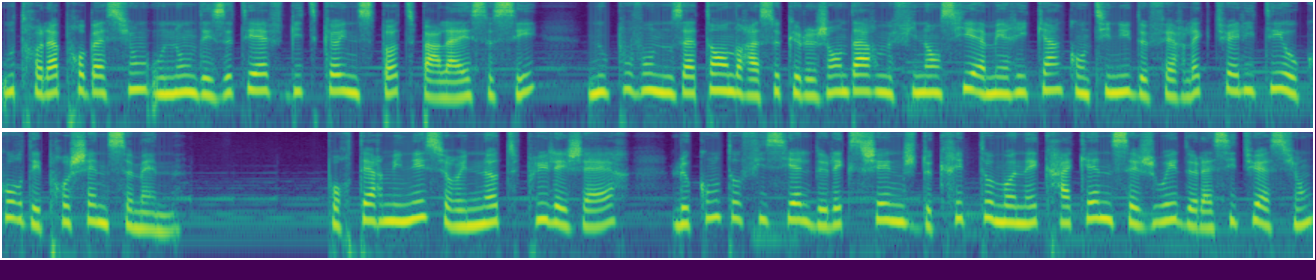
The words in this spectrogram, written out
outre l'approbation ou non des ETF Bitcoin Spot par la SEC, nous pouvons nous attendre à ce que le gendarme financier américain continue de faire l'actualité au cours des prochaines semaines. Pour terminer sur une note plus légère, le compte officiel de l'exchange de crypto-monnaie Kraken s'est joué de la situation,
